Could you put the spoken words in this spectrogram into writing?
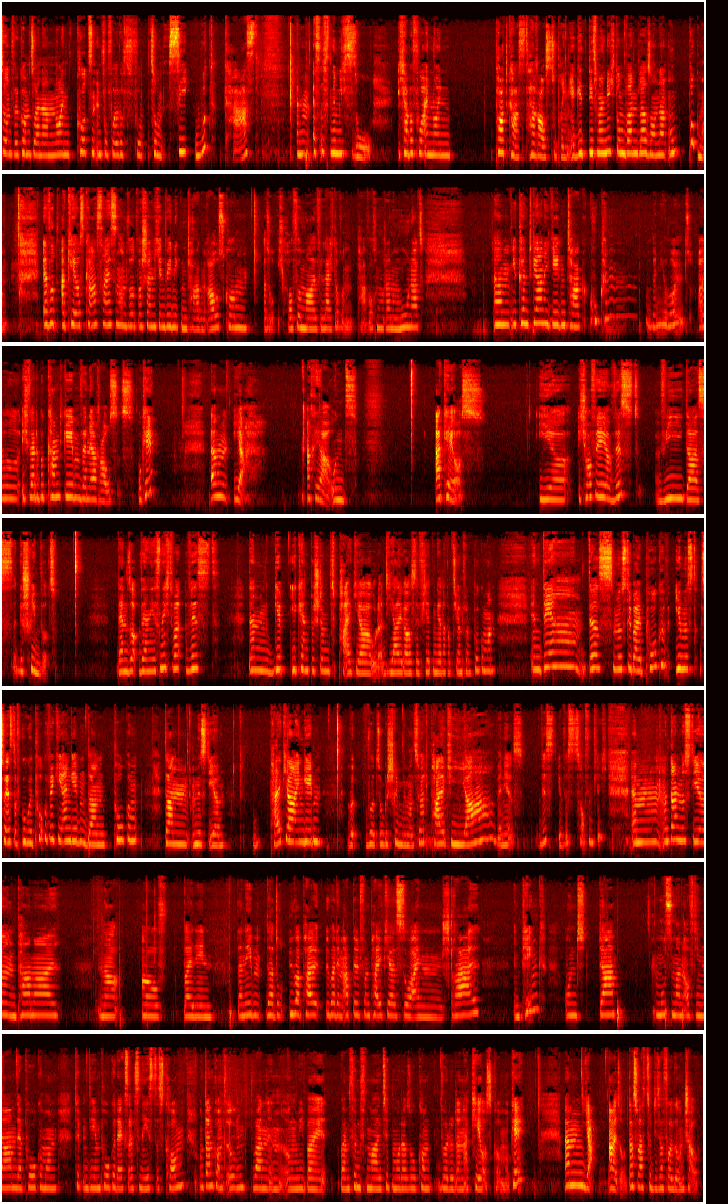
Leute und willkommen zu einer neuen kurzen Infofolge zum Sea Woodcast. Ähm, es ist nämlich so, ich habe vor, einen neuen Podcast herauszubringen. Er geht diesmal nicht um Wandler, sondern um Pokémon. Er wird Arceus Cast heißen und wird wahrscheinlich in wenigen Tagen rauskommen. Also ich hoffe mal, vielleicht auch in ein paar Wochen oder einem Monat. Ähm, ihr könnt gerne jeden Tag gucken wenn ihr wollt. Also, ich werde bekannt geben, wenn er raus ist. Okay? Ähm, ja. Ach ja, und Arceus. Ihr, ich hoffe, ihr wisst, wie das geschrieben wird. Denn so, wenn ihr es nicht wisst, dann gibt, ihr kennt bestimmt Palkia oder Dialga aus der vierten Generation von Pokémon. Das müsst ihr bei Poke, ihr müsst zuerst auf Google PokeWiki eingeben, dann Pokémon, dann müsst ihr Palkia eingeben. W wird so geschrieben, wie man es hört. Palkia, wenn ihr es wisst, ihr wisst es hoffentlich. Ähm, und dann müsst ihr ein paar Mal na, auf bei den daneben, da über, Pal, über dem Abbild von Palkia ist so ein Strahl in Pink und da muss man auf die Namen der Pokémon tippen, die im Pokédex als nächstes kommen. Und dann kommt irgendwann in, irgendwie bei beim fünften Mal tippen oder so kommt, würde dann Arceus kommen, okay? Ähm, ja, also, das war's zu dieser Folge und ciao.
